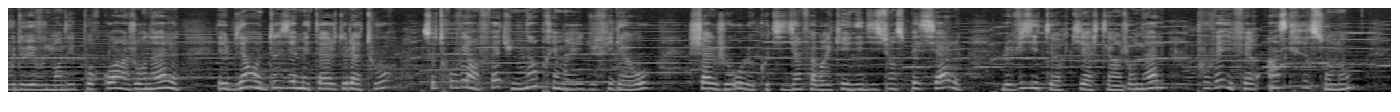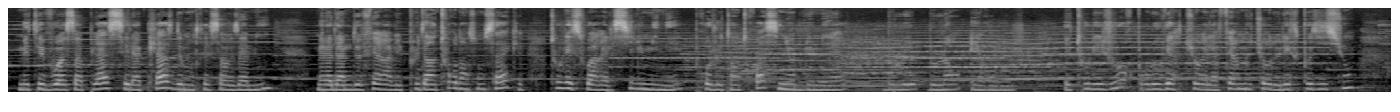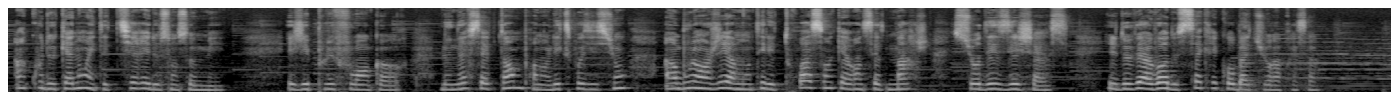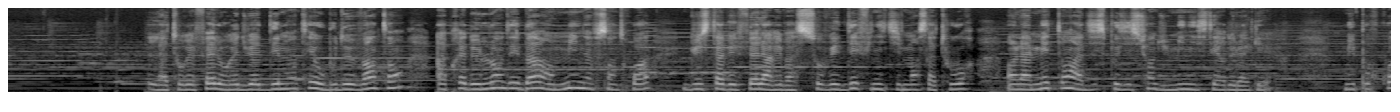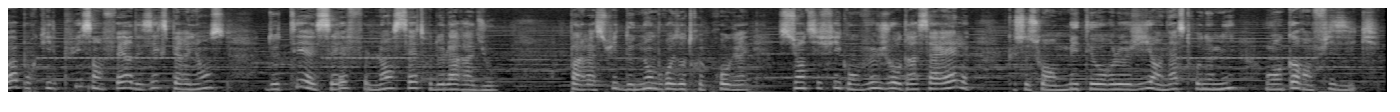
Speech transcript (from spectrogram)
Vous devez vous demander pourquoi un journal? Eh bien, au deuxième étage de la tour se trouvait en fait une imprimerie du Figaro. Chaque jour, le quotidien fabriquait une édition spéciale. Le visiteur qui achetait un journal pouvait y faire inscrire son nom. Mettez-vous à sa place, c'est la classe de montrer ça aux amis. Mais la dame de fer avait plus d'un tour dans son sac. Tous les soirs, elle s'illuminait, projetant trois signaux de lumière, bleu, blanc et rouge. Et tous les jours, pour l'ouverture et la fermeture de l'exposition, un coup de canon était tiré de son sommet. Et j'ai plus fou encore. Le 9 septembre, pendant l'exposition, un boulanger a monté les 347 marches sur des échasses. Il devait avoir de sacrées courbatures après ça. La tour Eiffel aurait dû être démontée au bout de 20 ans. Après de longs débats en 1903, Gustave Eiffel arrive à sauver définitivement sa tour en la mettant à disposition du ministère de la Guerre. Mais pourquoi? Pour qu'il puisse en faire des expériences de TSF, l'ancêtre de la radio. Par la suite, de nombreux autres progrès scientifiques ont vu le jour grâce à elle, que ce soit en météorologie, en astronomie ou encore en physique.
